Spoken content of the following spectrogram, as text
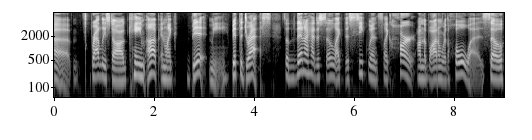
uh, Bradley's dog came up and like bit me, bit the dress. So then I had to sew like this sequence like heart on the bottom where the hole was. So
